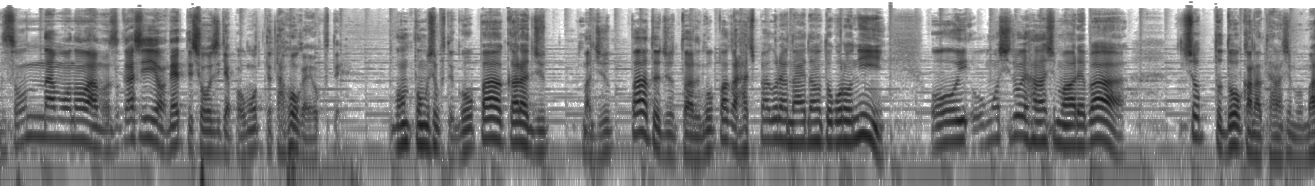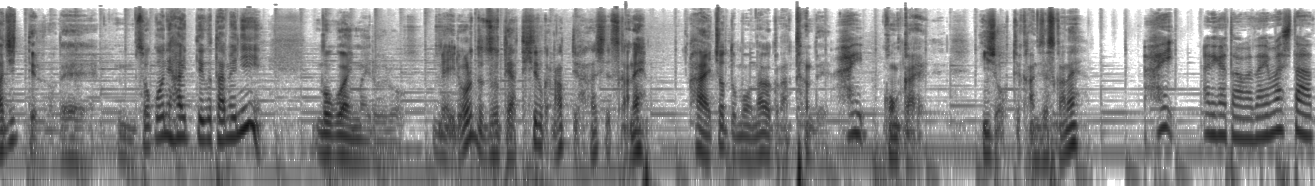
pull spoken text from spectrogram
そんなものは難しいよねって正直やっぱ思ってた方がよくて。本当面白くて5%からまあ、10%というとある5%から8%ぐらいの間のところにおい面白い話もあればちょっとどうかなって話も混じってるので、うん、そこに入っていくために僕は今いろいろいろいろとずっとやってきてるかなっていう話ですかね。はいちょっともう長くなったんではい。今回以上という感じですかね。はいありがとうございました。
